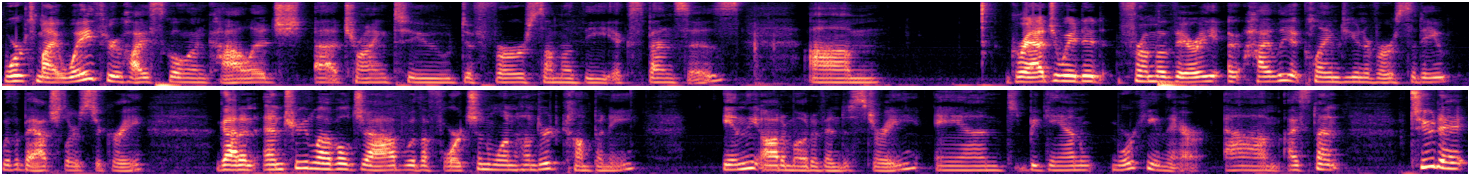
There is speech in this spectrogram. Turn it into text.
worked my way through high school and college, uh, trying to defer some of the expenses. Um, graduated from a very uh, highly acclaimed university with a bachelor's degree, got an entry level job with a Fortune 100 company in the automotive industry, and began working there. Um, I spent two de-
